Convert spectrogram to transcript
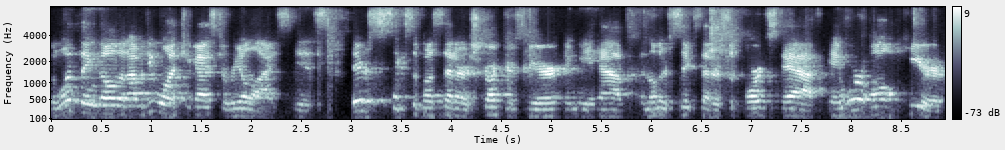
The one thing though that I do want you guys to realize is there's six of us that are instructors here and we have another six that are support staff and we're all here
